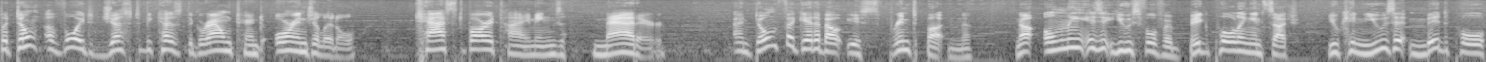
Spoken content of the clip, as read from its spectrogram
but don't avoid just because the ground turned orange a little. Cast bar timings matter. And don't forget about your sprint button. Not only is it useful for big pulling and such, you can use it mid-pull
